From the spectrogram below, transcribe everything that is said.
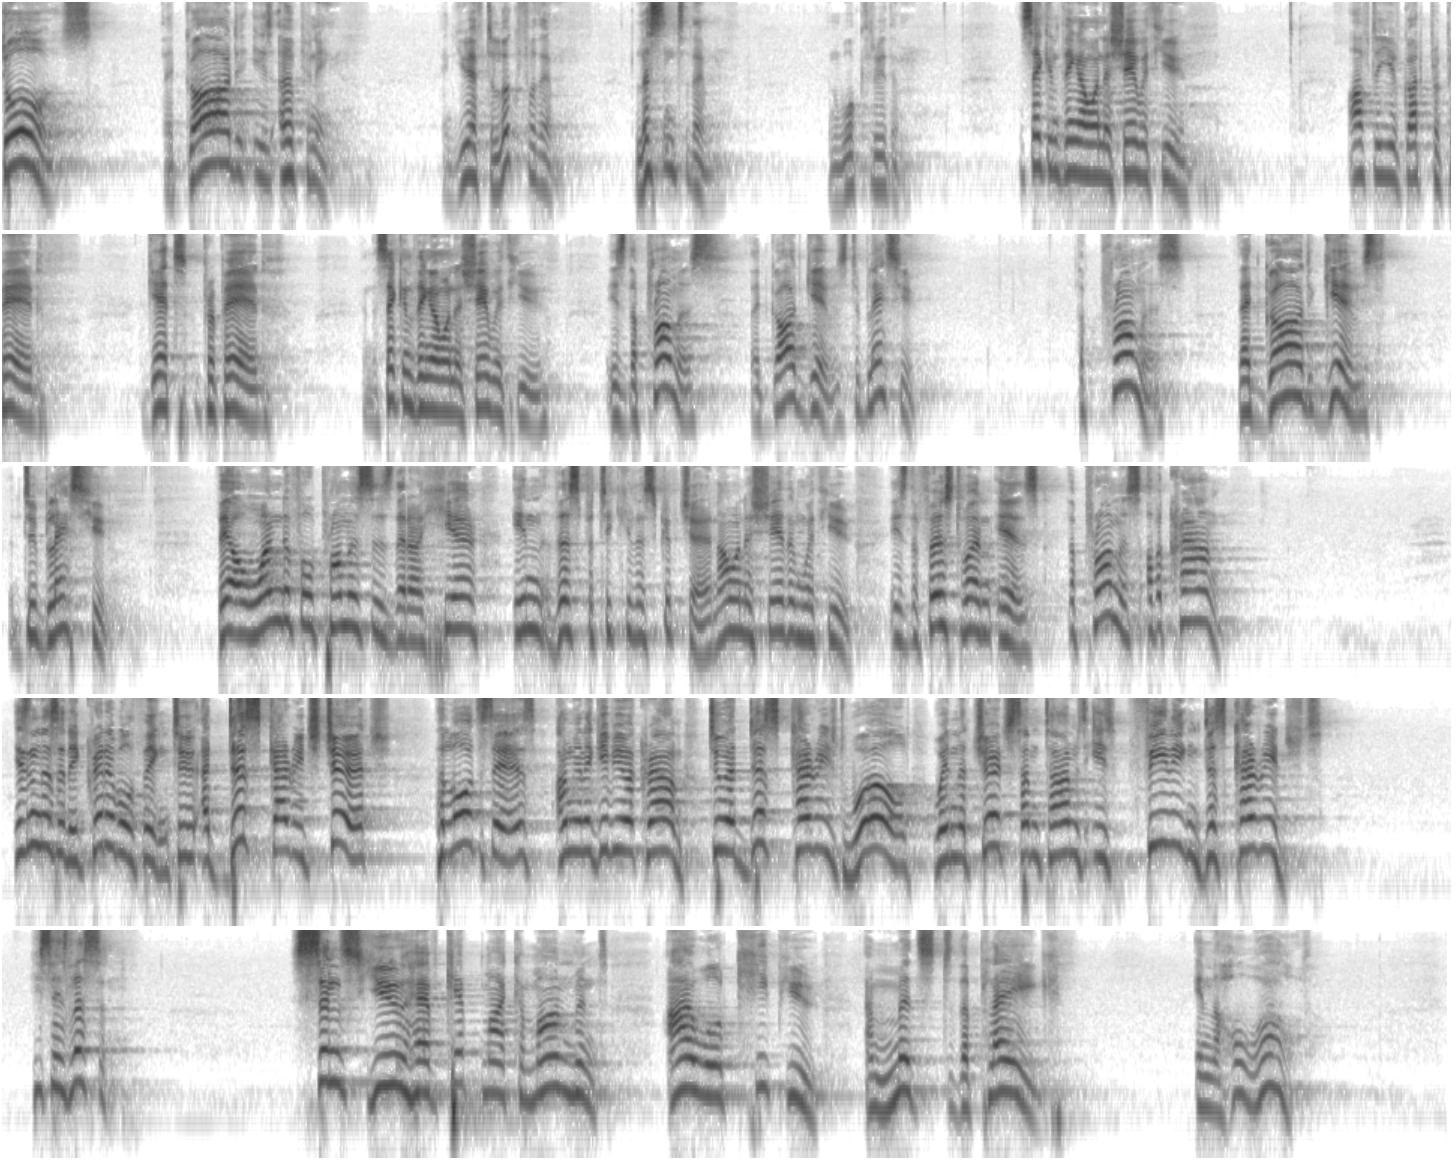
doors that God is opening, and you have to look for them, listen to them, and walk through them. The second thing I want to share with you after you've got prepared, get prepared. And the second thing I want to share with you is the promise that God gives to bless you. The promise that God gives to bless you. There are wonderful promises that are here in this particular scripture, and I want to share them with you. Is the first one is the promise of a crown. Isn't this an incredible thing? To a discouraged church, the Lord says, I'm going to give you a crown. To a discouraged world, when the church sometimes is feeling discouraged, He says, Listen, since you have kept my commandment, I will keep you amidst the plague in the whole world.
